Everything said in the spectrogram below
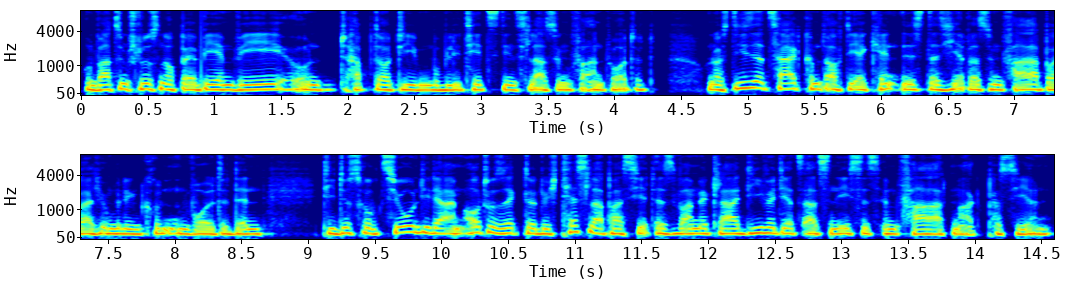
und war zum Schluss noch bei BMW und habe dort die Mobilitätsdienstleistung verantwortet. Und aus dieser Zeit kommt auch die Erkenntnis, dass ich etwas im Fahrradbereich unbedingt gründen wollte, denn die Disruption, die da im Autosektor durch Tesla passiert ist, war mir klar, die wird jetzt als nächstes im Fahrradmarkt passieren.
